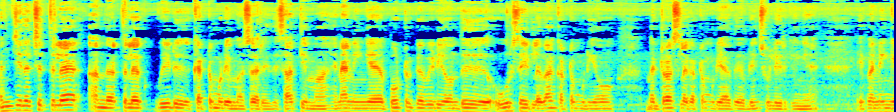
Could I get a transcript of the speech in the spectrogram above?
அஞ்சு லட்சத்தில் அந்த இடத்துல வீடு கட்ட முடியுமா சார்? இது சாத்தியமா? ஏன்னா நீங்கள் போட்டிருக்க வீடியோ வந்து ஊர் சைடில் தான் கட்ட முடியும் மெட்ராஸில் கட்ட முடியாது அப்படின்னு சொல்லியிருக்கீங்க. இப்ப நீங்க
